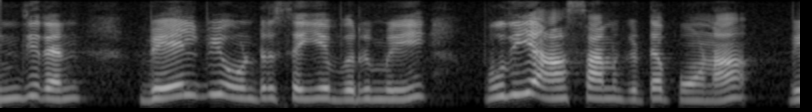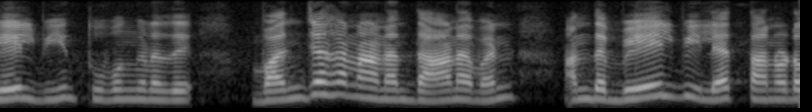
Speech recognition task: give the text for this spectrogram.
இந்திரன் வேள்வி ஒன்று செய்ய விரும்பி புதிய ஆசான்கிட்ட போனா வேள்வியும் துவங்கினது. வஞ்சகனான தானவன் அந்த வேள்வியில தன்னோட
